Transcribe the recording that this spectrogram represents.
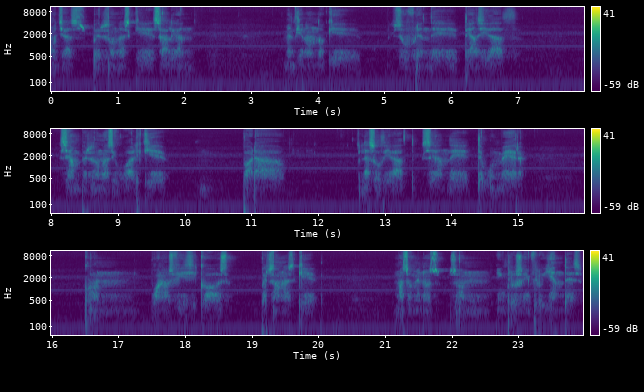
muchas personas que salgan mencionando que sufren de, ansiedad sean personas igual que la sociedad sean de, de ver, con buenos físicos, personas que más o menos son incluso influyentes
